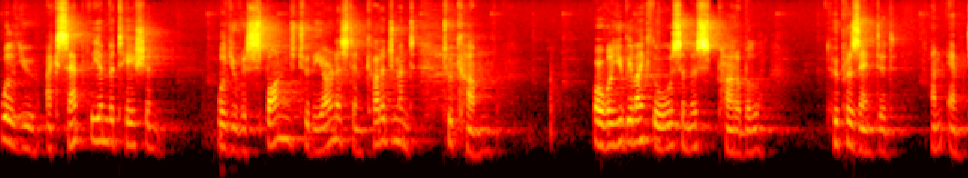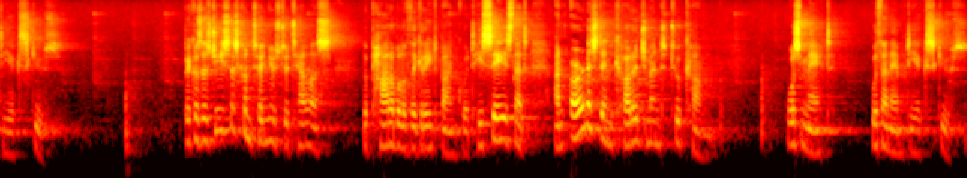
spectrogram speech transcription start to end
Will you accept the invitation? Will you respond to the earnest encouragement to come? Or will you be like those in this parable who presented an empty excuse? Because as Jesus continues to tell us the parable of the great banquet, he says that an earnest encouragement to come was met with an empty excuse.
